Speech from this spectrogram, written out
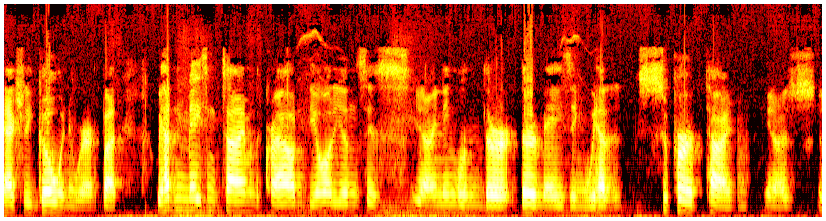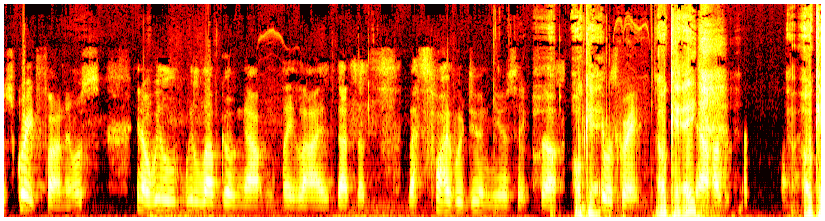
actually go anywhere." But we had an amazing time in the crowd. The audience is, you know, in England, they're they're amazing. We had a superb time. You know, it's it's great fun. It was, you know, we we love going out and play live. That that's that's why we're doing music. So Okay. it was great. Ok. Yeah, I was- Ok,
